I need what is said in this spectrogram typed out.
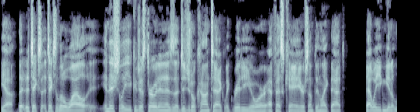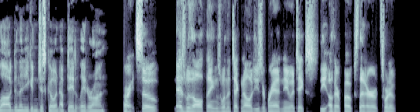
yeah, it takes it takes a little while. Initially, you can just throw it in as a digital contact like RTTY or FSK or something like that. That way, you can get it logged, and then you can just go and update it later on. All right. So, as with all things, when the technologies are brand new, it takes the other folks that are sort of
